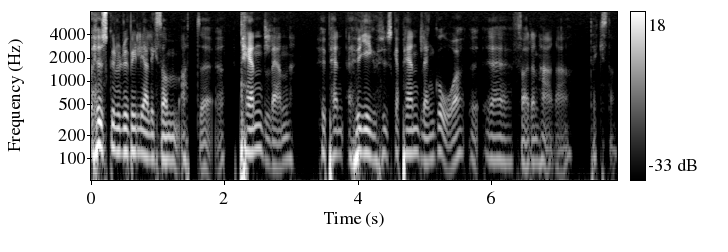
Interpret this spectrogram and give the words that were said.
Hur skulle du vilja liksom att eh, pendeln, hur, pen, hur, hur ska pendeln gå eh, för den här eh, texten?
